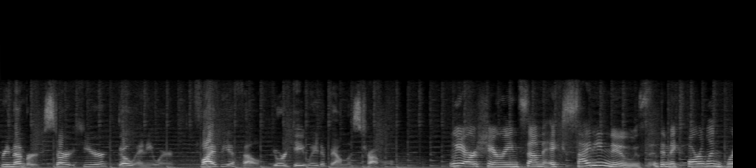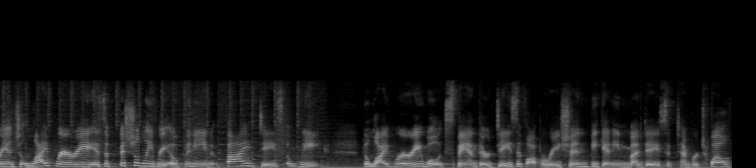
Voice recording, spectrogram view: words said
Remember, start here, go anywhere. Fly BFL, your gateway to boundless travel. We are sharing some exciting news. The McFarland Branch Library is officially reopening five days a week. The library will expand their days of operation beginning Monday, September 12th,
